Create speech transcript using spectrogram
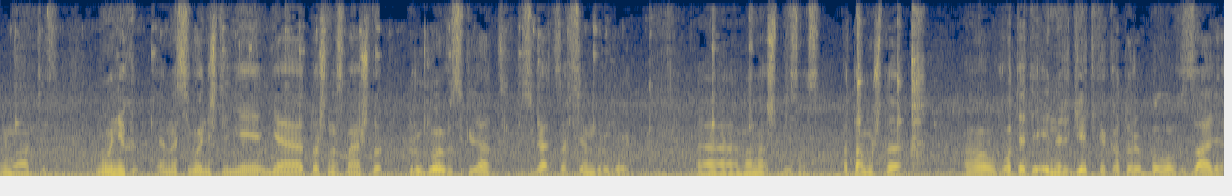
и Мантис. Но у них э, на сегодняшний день я точно знаю, что другой взгляд, взгляд совсем другой э, на наш бизнес. Потому что э, вот эта энергетика, которая была в зале,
